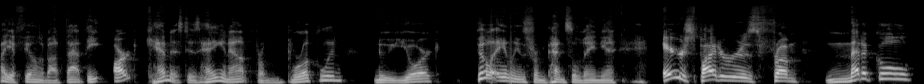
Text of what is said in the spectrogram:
How you feeling about that? The art chemist is hanging out from Brooklyn, New York. Phil Aliens from Pennsylvania. Air Spider is from Medical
